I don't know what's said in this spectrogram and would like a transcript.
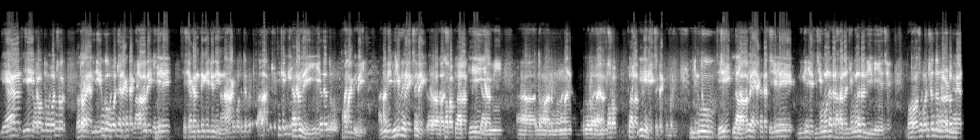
প্লেয়ার যে যত বছর ধরো দীর্ঘ বছর একটা ক্লাবে খেলে সেখান থেকে যদি না করতে পারে থেকে যাবেই এটা তো থাকবেই। আমি ডিউ রেসপেক্ট সব ক্লাবকেই আমি তোমার মানে আমি সব ক্লাবকেই রেসপেক্ট করি। কিন্তু যেই ক্লাবে একটা ছেলে নিজের জীবনটা সারা জীবনটা দিয়ে দিয়েছে দশ বছর তো নয় ম্যাচ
